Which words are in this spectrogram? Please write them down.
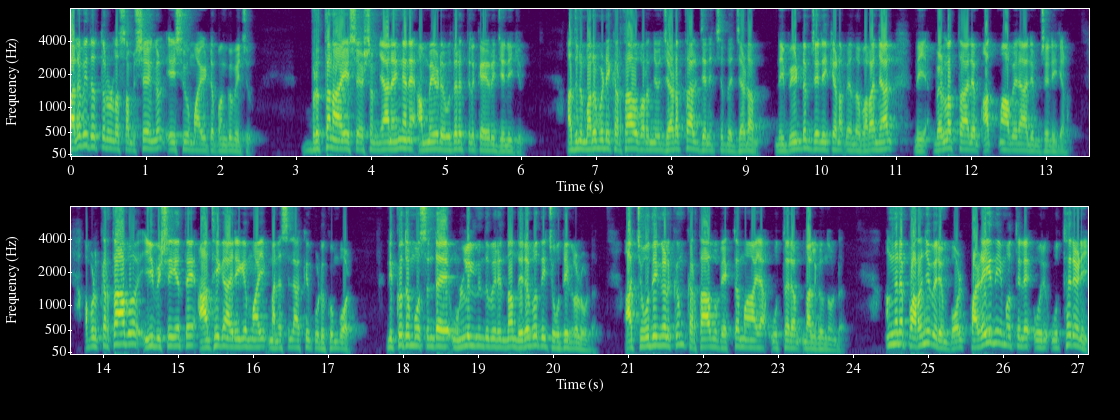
പലവിധത്തിലുള്ള സംശയങ്ങൾ യേശുവുമായിട്ട് പങ്കുവെച്ചു. വൃത്തനായ ശേഷം ഞാൻ എങ്ങനെ അമ്മയുടെ ഉദരത്തിൽ കയറി ജനിക്കും? അതിന് മറുപടി കർത്താവ് പറഞ്ഞു ജഡത്താൽ ജനിച്ചത് ജഡം. നീ വീണ്ടും ജനിക്കണം എന്ന് പറഞ്ഞാൽ നീ വെള്ളത്താലും ആത്മാവിനാലും ജനിക്കണം. അപ്പോൾ കർത്താവ് ഈ വിഷയത്തെ ആധികാരികമായി മനസ്സിലാക്കി കൊടുക്കുമ്പോൾ നിക്കോദമോസിന്റെ ഉള്ളിൽ നിന്ന് വരുന്ന നിരവധി ചോദ്യങ്ങളുണ്ട്. ആ ചോദ്യങ്ങൾക്കും കർത്താവ് വ്യക്തമായ ഉത്തരം നൽകുന്നുണ്ട്. അങ്ങനെ പറഞ്ഞു വരുമ്പോൾ പഴയ നിയമത്തിലെ ഒരു ഉദ്ധരണി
